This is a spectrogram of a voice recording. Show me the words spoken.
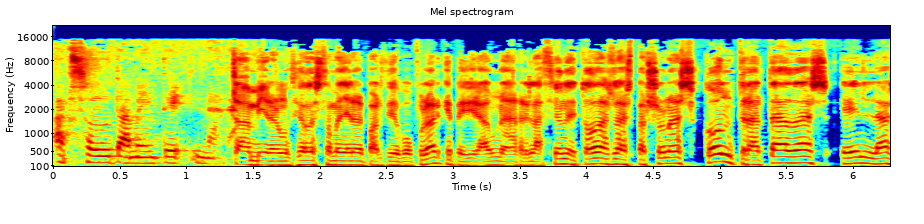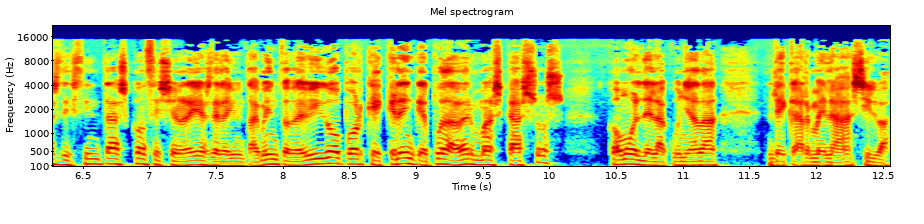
absolutamente nada. También ha anunciado esta mañana el Partido Popular que pedirá una relación de todas las personas contratadas en las distintas concesionarias del Ayuntamiento de Vigo porque creen que puede haber más casos como el de la cuñada de Carmela Silva.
